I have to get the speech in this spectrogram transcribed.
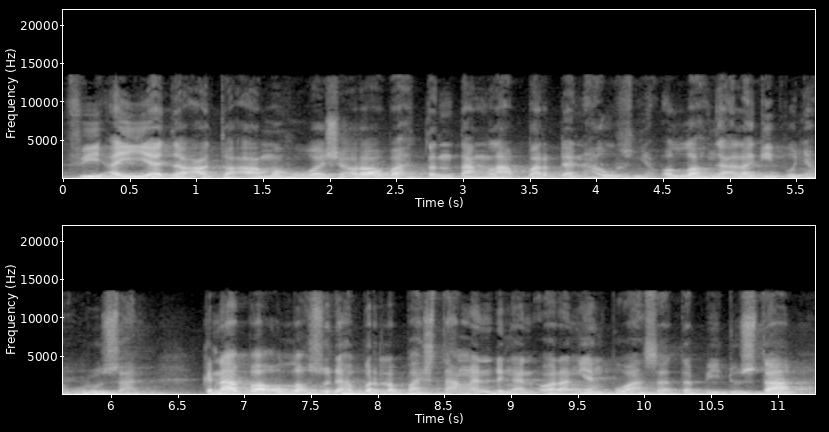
fi ayyada'a ta'amahu wa syarabah tentang lapar dan hausnya. Allah nggak lagi punya urusan. Kenapa Allah sudah berlepas tangan dengan orang yang puasa tapi dusta?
